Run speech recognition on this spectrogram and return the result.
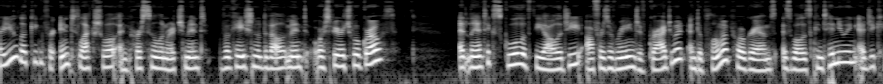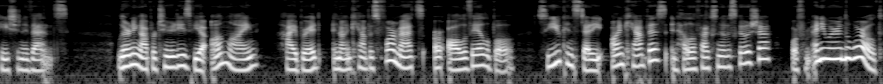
Are you looking for intellectual and personal enrichment, vocational development, or spiritual growth? Atlantic School of Theology offers a range of graduate and diploma programs as well as continuing education events. Learning opportunities via online, hybrid, and on campus formats are all available, so you can study on campus in Halifax, Nova Scotia, or from anywhere in the world.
